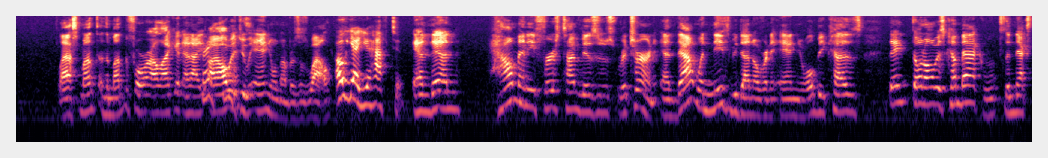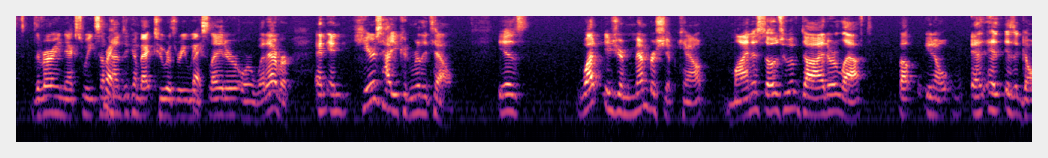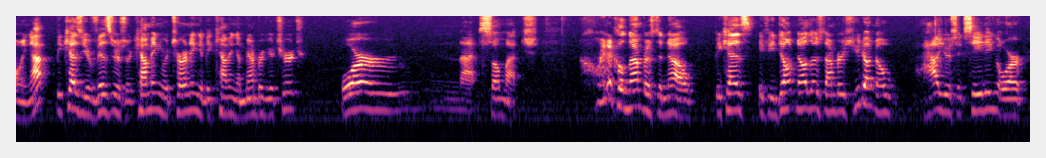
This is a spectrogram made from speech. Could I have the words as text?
last month, and the month before? I like it. And I, Right, I always do annual numbers as well. Oh yeah, you have to. And then how many first time visitors return? And that one needs to be done over an annual because they don't always come back the next the very next week. Sometimes Right. they come back two or three weeks later or whatever. And and here's how you can really tell is what is your membership count minus those who have died or left, but you know is it going up because your visitors are coming, returning, and becoming a member of your church, or not so much? Critical numbers to know because if you don't know those numbers, you don't know how you're succeeding or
